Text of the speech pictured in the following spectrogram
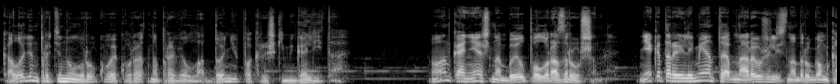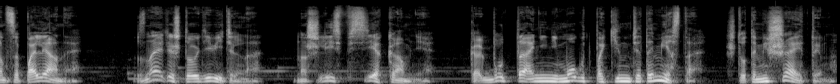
Колодин протянул руку и аккуратно провел ладонью по крышке мегалита. Он, конечно, был полуразрушен. Некоторые элементы обнаружились на другом конце поляны. Знаете, что удивительно? Нашлись все камни. Как будто они не могут покинуть это место. Что-то мешает им.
